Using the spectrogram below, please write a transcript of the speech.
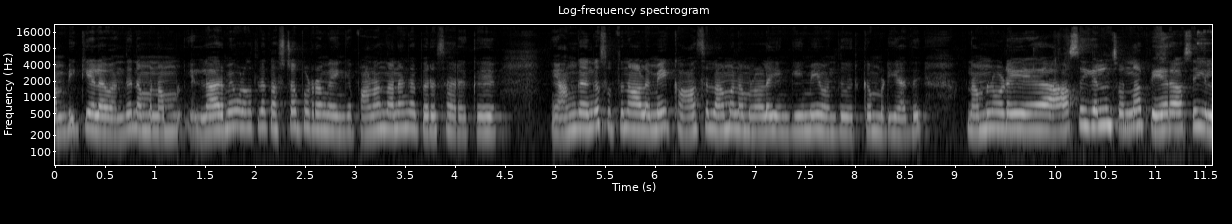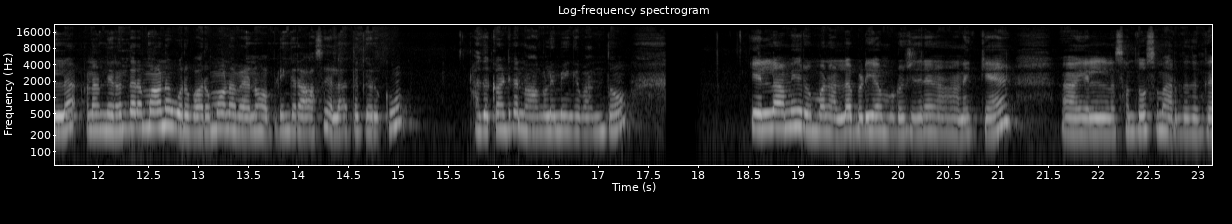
நம்பிக்கையில் வந்து நம்ம நம் எல்லாருமே உலகத்தில் கஷ்டப்படுறோங்க. இங்கே பணம் தானேங்க பெருசாக இருக்குது அங்கங்கே சுற்றினாலுமே காசு இல்லாமல் நம்மளால் எங்கேயுமே வந்து இருக்க முடியாது. நம்மளுடைய ஆசைகள்னு சொன்னால் பேராசை இல்லை. ஆனால் நிரந்தரமான ஒரு வருமானம் வேணும் அப்படிங்கிற ஆசை எல்லாத்துக்கும் இருக்கும். அதுக்காண்டி தான் நாங்களுமே இங்கே வந்தோம். எல்லாமே ரொம்ப நல்லபடியாக முடிஞ்சதுன்னு நான் நினைக்கேன். எல்லாம் சந்தோஷமாக இருந்ததுங்க.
